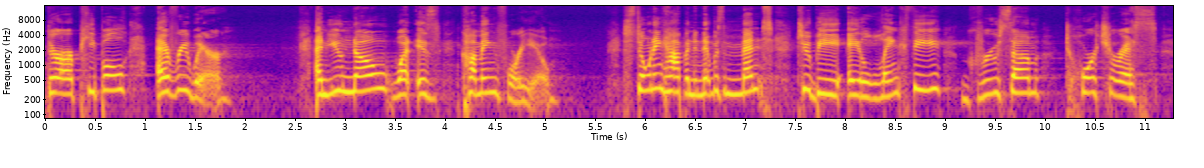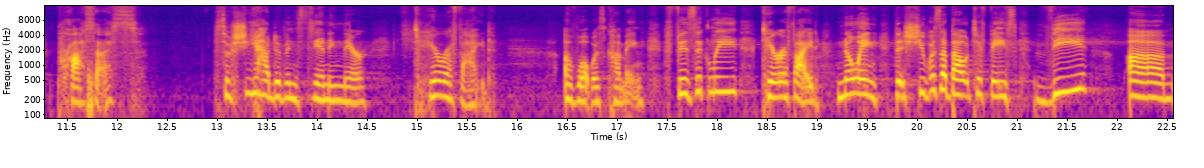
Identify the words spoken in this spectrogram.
There are people everywhere. And you know what is coming for you. Stoning happened, and it was meant to be a lengthy, gruesome, torturous process. So she had to have been standing there terrified of what was coming, physically terrified, knowing that she was about to face the um,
